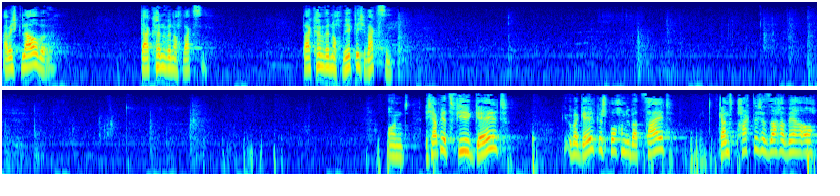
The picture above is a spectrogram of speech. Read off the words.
Aber ich glaube, da können wir noch wachsen. Da können wir noch wirklich wachsen. Und ich habe jetzt viel Geld über Geld gesprochen, über Zeit. Ganz praktische Sache wäre auch,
